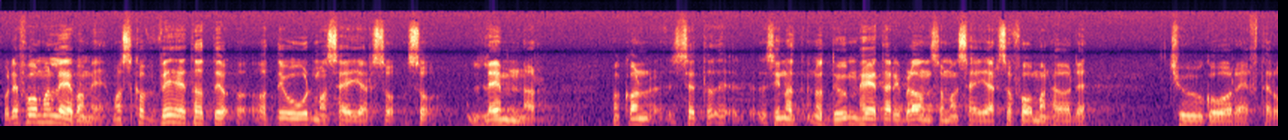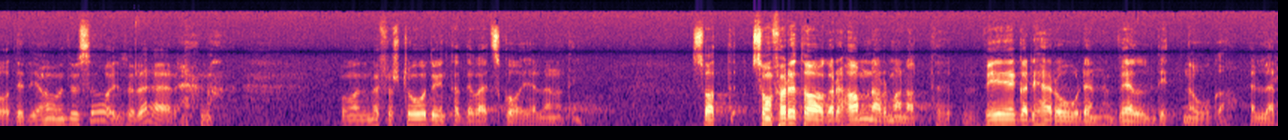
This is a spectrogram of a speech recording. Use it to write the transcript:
Och det får man leva med. Man ska veta att det, att det ord man säger så, så lämnar. Man kan sätta sina dumheter ibland som man säger, så får man höra det 20 år efteråt. Ja, men du sa ju sådär. Och man förstod inte att det var ett skoj eller någonting. Så att som företagare hamnar man att väga de här orden väldigt noga, eller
